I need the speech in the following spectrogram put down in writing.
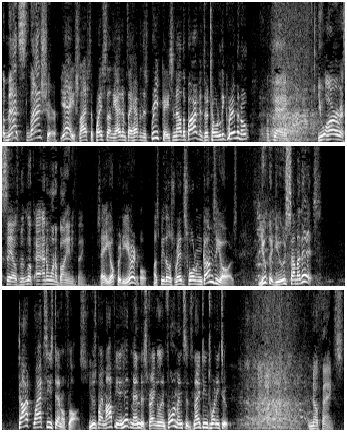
A mad slasher? Yeah, he slashed the prices on the items I have in this briefcase, and now the bargains are totally criminal. Okay. You are a salesman. Look, I, I don't want to buy anything. Say, you're pretty irritable. Must be those red swollen gums of yours. You could use some of this. Doc Waxy's dental floss, used by mafia hitmen to strangle informants since 1922. No thanks.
